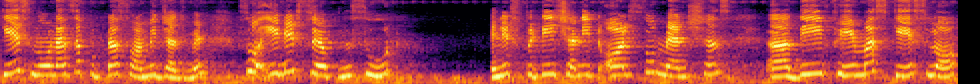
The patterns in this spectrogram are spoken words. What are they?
case known as the Puttaswamy judgment. So in its uh, suit, in its petition, it also mentions uh, the famous case law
